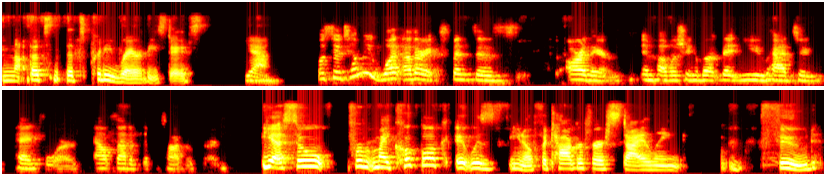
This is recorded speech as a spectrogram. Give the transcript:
not that's that's pretty rare these days. Yeah. Mm-hmm. Well, so tell me what other expenses are there in publishing a book that you had to pay for outside of the photographer? Yeah, so for my cookbook, it was, you know, photographer, styling, food,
